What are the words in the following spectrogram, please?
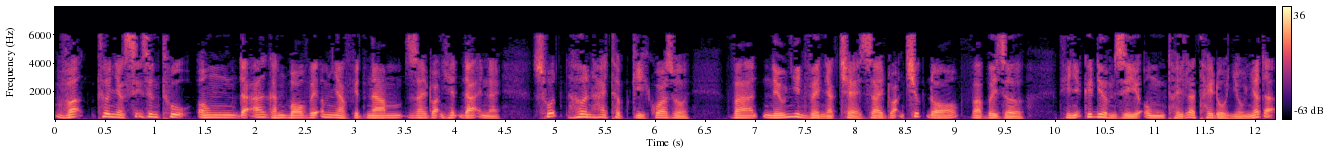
Vâng, thưa nhạc sĩ Dương Thụ, ông đã gắn bó với âm nhạc Việt Nam giai đoạn hiện đại này suốt hơn hai thập kỷ qua rồi. Và nếu nhìn về nhạc trẻ giai đoạn trước đó và bây giờ, thì những cái điểm gì ông thấy là thay đổi nhiều nhất ạ?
